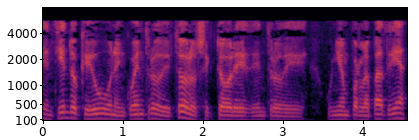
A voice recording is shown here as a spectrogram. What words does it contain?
entiendo que hubo un encuentro de todos los sectores dentro de Unión por la Patria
